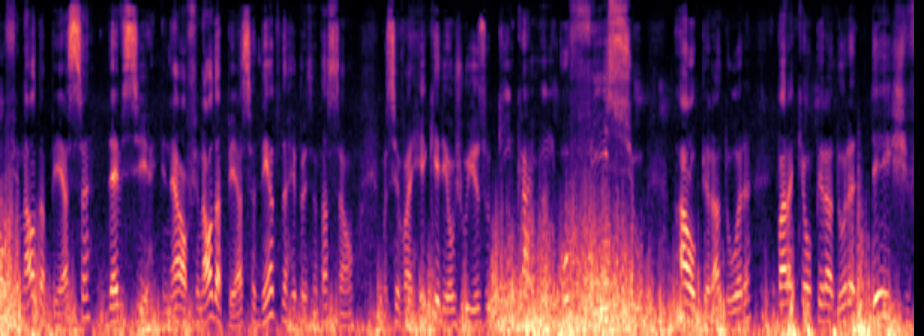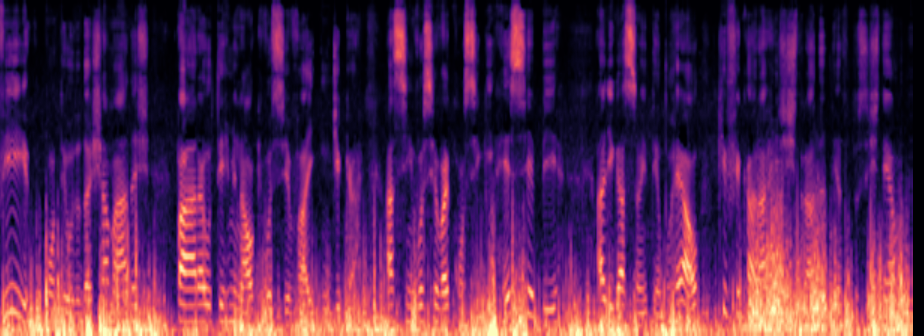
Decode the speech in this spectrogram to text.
ao final da peça deve ser, né, ao final da peça, dentro da representação, você vai requerer ao juízo que encaminhe ofício à operadora para que a operadora desvie o conteúdo das chamadas para o terminal que você vai indicar. Assim você vai conseguir receber a ligação em tempo real, que ficará registrada dentro do sistema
